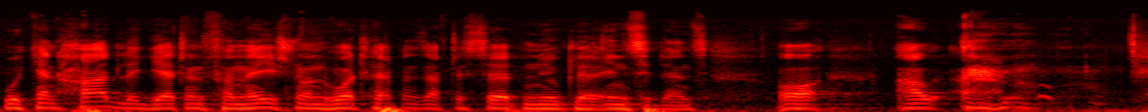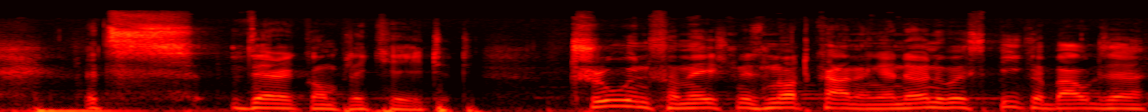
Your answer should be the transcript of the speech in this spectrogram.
We can hardly get information on what happens after certain nuclear incidents, or it's very complicated. True information is not coming, and when we speak about the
